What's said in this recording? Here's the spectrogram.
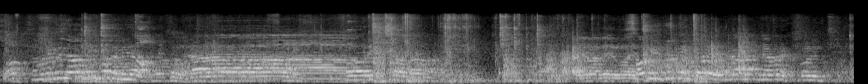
Samo da vam nikada mi dati. Aaaa, Mi drugim tore na, na vrh, molim te.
